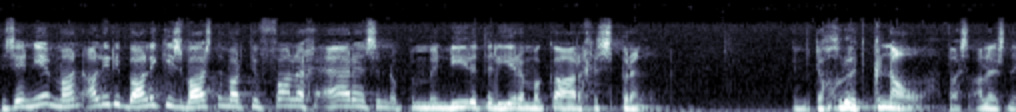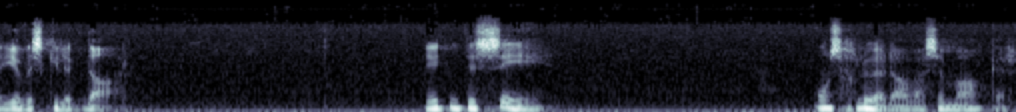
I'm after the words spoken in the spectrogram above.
Hy sê nee man, al hierdie balletjies was net maar toevallig eers en op 'n manier het hulle hier in mekaar gespring. En met 'n groot knal was alles nou ewe skielik daar. Net om te sê ons glo daar was 'n maker.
